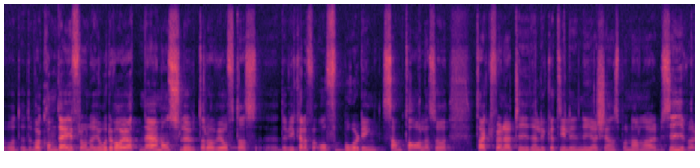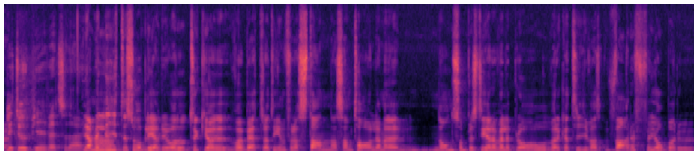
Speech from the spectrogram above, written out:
Och vad kom det ifrån då? Jo, det var ju att när någon slutar har vi oftast eh, det vi kallar för offboarding-samtal. Alltså tack för den här tiden, lycka till i din nya tjänst på en annan arbetsgivare. Lite uppgivet sådär. Ja, men ja. lite så blev det. Och då tycker jag det var bättre att införa stanna-samtal. Jag menar, någon som presterar väldigt bra och verkar trivas. Varför jobbar du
